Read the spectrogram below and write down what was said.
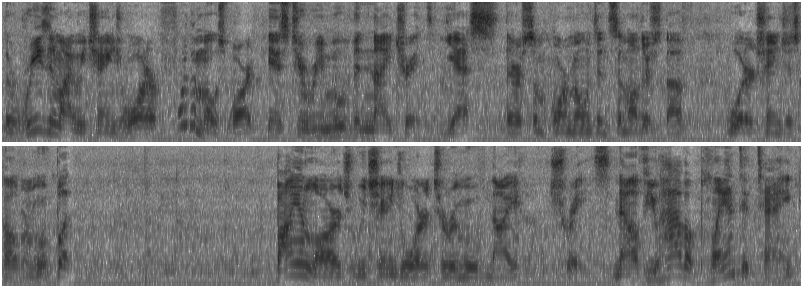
The reason why we change water, for the most part, is to remove the nitrates. Yes, there are some hormones and some other stuff water changes help remove, but by and large, we change water to remove nitrates. Now, if you have a planted tank,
